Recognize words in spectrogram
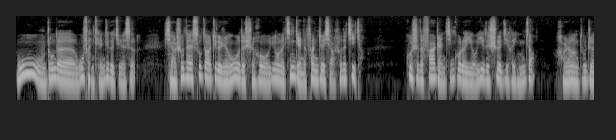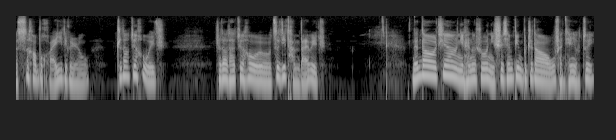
五五五》中的吴反田这个角色，小说在塑造这个人物的时候用了经典的犯罪小说的技巧，故事的发展经过了有意的设计和营造，好让读者丝毫不怀疑这个人物，直到最后为止，直到他最后自己坦白为止。难道这样你还能说你事先并不知道吴反田有罪？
